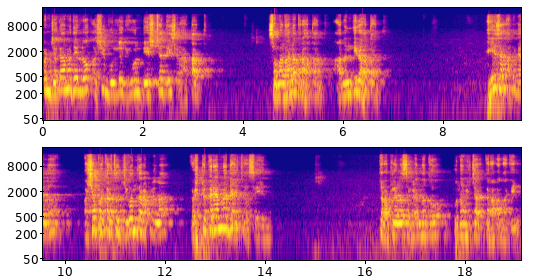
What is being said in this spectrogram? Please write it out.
पण जगामध्ये लोक अशी मूल्य घेऊन देशच्या देश राहतात समाधानात राहतात आनंदी राहतात. हे जर आपल्याला अशा प्रकारचं जीवन जर आपल्याला कष्टकऱ्यांना द्यायचं असेल तर आपल्याला सगळ्यांना तो पुन्हा विचार करावा लागेल.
